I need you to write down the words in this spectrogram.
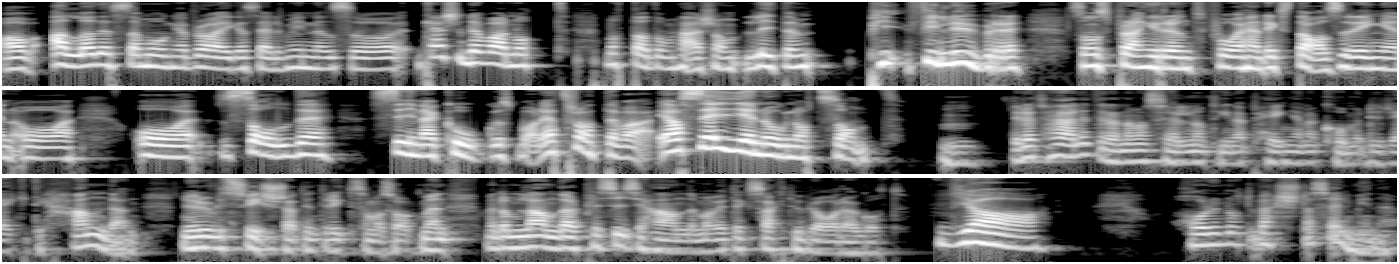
av alla dessa många bra ägarsäljminnen så kanske det var något, något av de här som liten filur som sprang runt på Henriksdalsringen och, och sålde sina kokosbollar. Jag tror att det var, jag säger nog något sånt. Mm. Det är rätt härligt det där när man säljer någonting när pengarna kommer direkt i handen. Nu är det väl Swish, att det inte är riktigt samma sak, men, men de landar precis i handen, man vet exakt hur bra det har gått. Ja. Har du något värsta säljminne?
